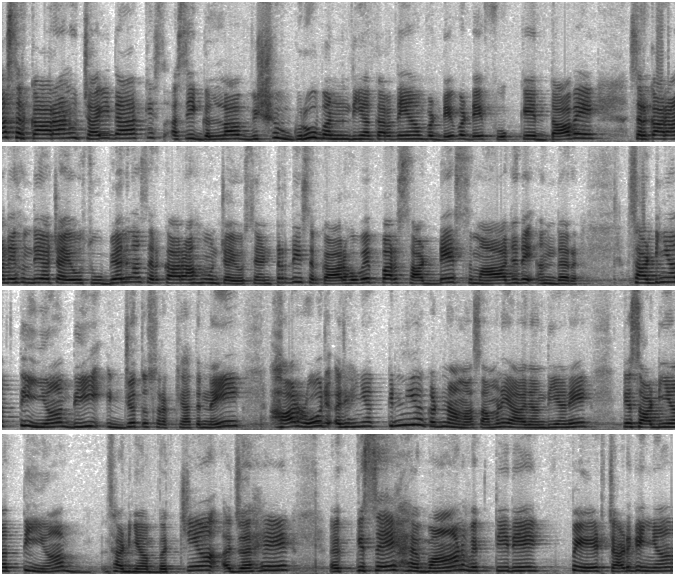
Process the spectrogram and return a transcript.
ਤਾਂ ਸਰਕਾਰਾਂ ਨੂੰ ਚਾਹੀਦਾ ਕਿ ਅਸੀਂ ਗੱਲਾਂ ਵਿਸ਼ਵ ਗੁਰੂ ਬਣਨ ਦੀਆਂ ਕਰਦੇ ਹਾਂ, ਵੱਡੇ ਵੱਡੇ ਫੋਕੇ ਦਾਅਵੇ ਸਰਕਾਰਾਂ ਦੇ ਹੁੰਦੇ ਆ, ਚਾਹੇ ਉਹ ਸੂਬਿਆਂ ਦੀਆਂ ਸਰਕਾਰਾਂ ਹੋਣ, ਚਾਹੇ ਉਹ ਸੈਂਟਰ ਦੀ ਸਰਕਾਰ ਹੋਵੇ, ਪਰ ਸਾਡੇ ਸਮਾਜ ਦੇ ਅੰਦਰ ਸਾਡੀਆਂ ਧੀਆਂ ਦੀ ਇੱਜ਼ਤ ਸੁਰੱਖਿਅਤ ਨਹੀਂ। ਹਰ ਰੋਜ਼ ਅਜਿਹੀਆਂ ਕਿੰਨੀਆਂ ਘਟਨਾਵਾਂ ਸਾਹਮਣੇ ਆ ਜਾਂਦੀਆਂ ਨੇ ਕਿ ਸਾਡੀਆਂ ਧੀਆਂ, ਸਾਡੀਆਂ ਬੱਚੀਆਂ ਅਜਿਹੇ ਕਿਸੇ ਹੈਵਾਨ ਵਿਅਕਤੀ ਦੇ ਭੇਟ ਚੜ ਗਈਆਂ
